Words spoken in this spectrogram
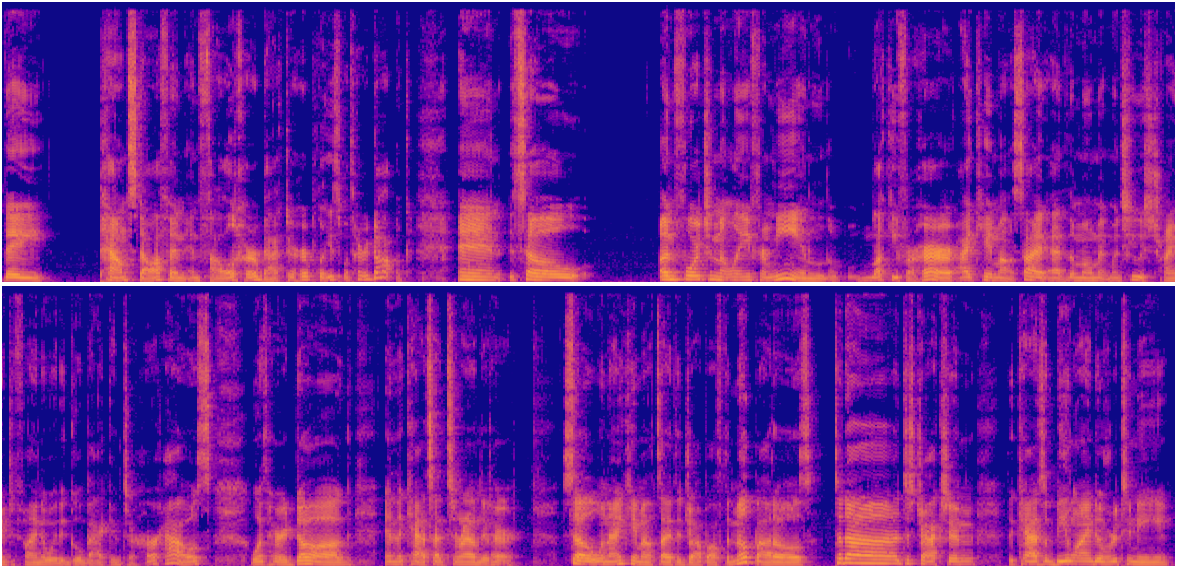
they pounced off and, and followed her back to her place with her dog. And so unfortunately for me and lucky for her, I came outside at the moment when she was trying to find a way to go back into her house with her dog, and the cats had surrounded her. So when I came outside to drop off the milk bottles, ta-da, distraction. The cats beelined over to me.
